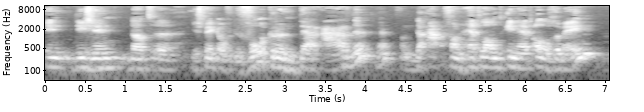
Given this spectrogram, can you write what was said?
In die zin dat eh, je spreekt over de volkeren der aarde, hè, van, de, van het land in het algemeen.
